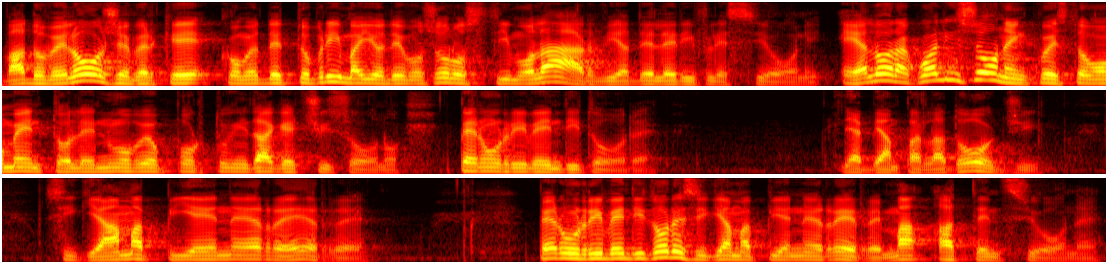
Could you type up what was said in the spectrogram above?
Vado veloce perché, come ho detto prima, io devo solo stimolarvi a delle riflessioni. E allora quali sono in questo momento le nuove opportunità che ci sono per un rivenditore? Ne abbiamo parlato oggi. Si chiama PNRR. Per un rivenditore si chiama PNRR, ma attenzione,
